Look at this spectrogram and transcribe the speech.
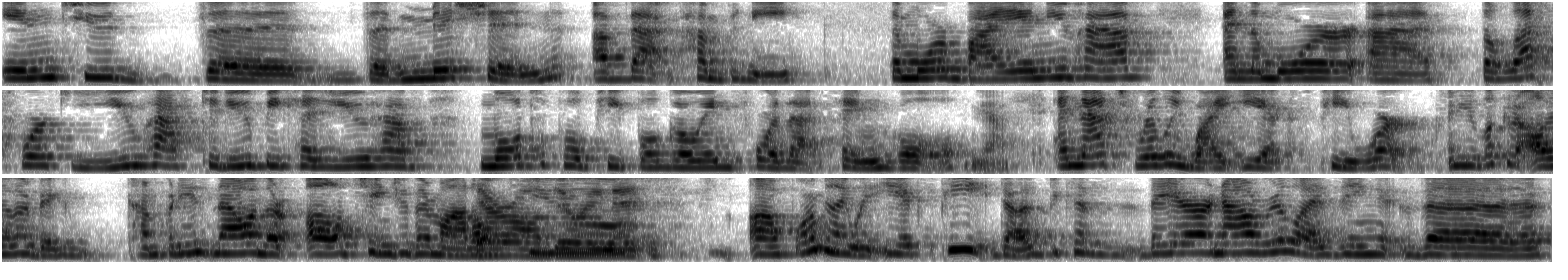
into the, the mission of that company, the more buy-in you have and the more, uh, the less work you have to do because you have multiple people going for that same goal. Yeah. And that's really why EXP works. And you look at all the other big companies now, and they're all changing their model They're to all doing it. Uh, formulate what EXP does because they are now realizing the,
